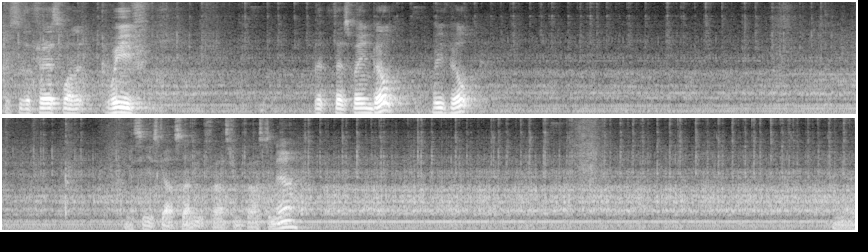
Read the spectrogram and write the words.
This is the first one that we've that, that's been built. We've built. You see it's starting to get faster and faster now. Yeah,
